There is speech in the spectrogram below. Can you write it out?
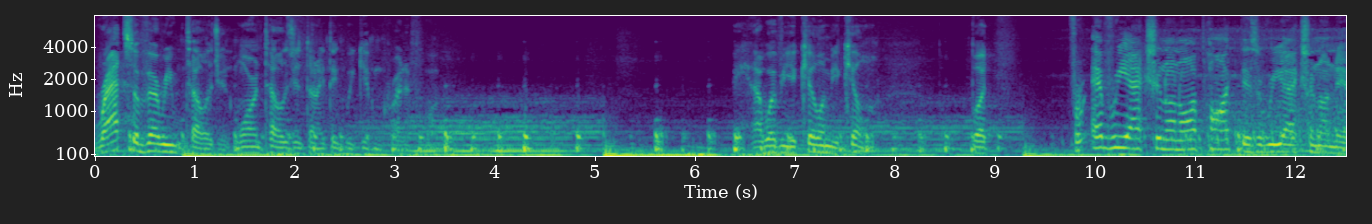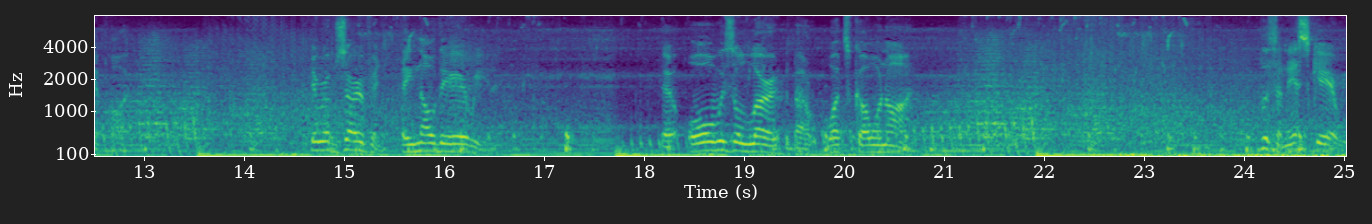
rats are very intelligent more intelligent than i think we give them credit for however you kill them you kill them but for every action on our part there's a reaction on their part they're observant. They know the area. They're always alert about what's going on. Listen, they're scary.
